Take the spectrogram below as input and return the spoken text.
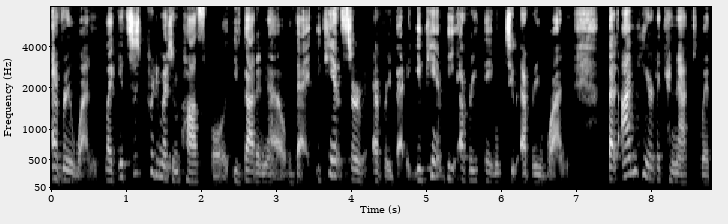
everyone. Like it's just pretty much impossible. You've got to know that you can't serve everybody. You can't be everything to everyone. But I'm here to connect with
